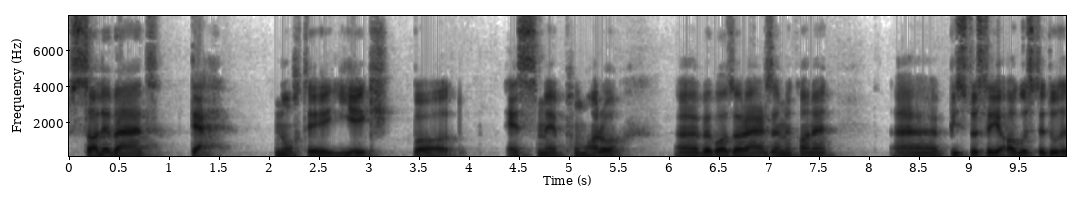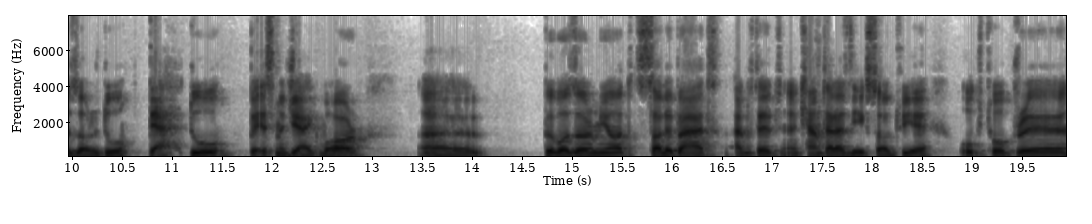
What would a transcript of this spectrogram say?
سال بعد 10 نقطه یک با اسم پوما رو به بازار عرضه می‌کنه. 23 آگوست 2002 ده دو به اسم جگوار. به بازار میاد. سال بعد البته کمتر از یک سال توی اکتبر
